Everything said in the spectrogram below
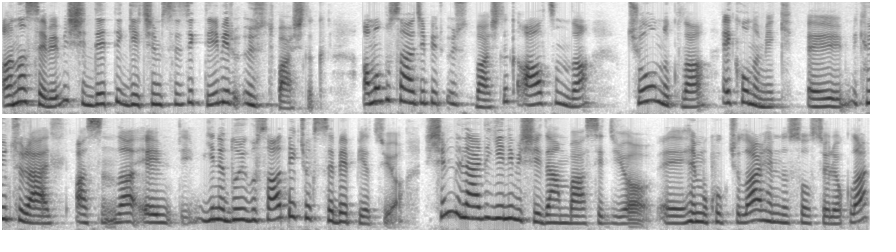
ana sebebi şiddetli geçimsizlik diye bir üst başlık. Ama bu sadece bir üst başlık. Altında çoğunlukla ekonomik, e, kültürel aslında e, yine duygusal pek çok sebep yatıyor. Şimdilerde yeni bir şeyden bahsediyor e, hem hukukçular hem de sosyologlar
